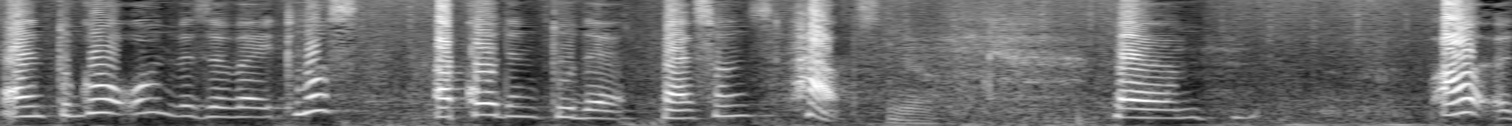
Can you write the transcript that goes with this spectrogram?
and to go on with the weight loss according to the person's health Yeah. um, our,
